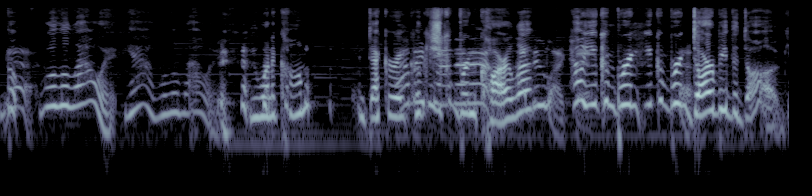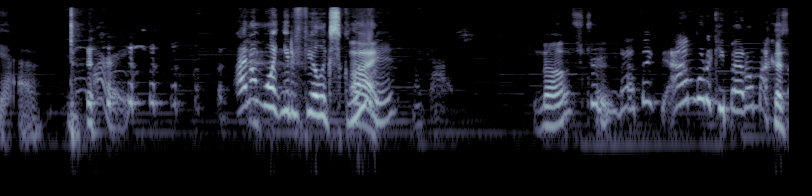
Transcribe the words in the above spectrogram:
but we'll allow it. Yeah, we'll allow it. You want to come and decorate I may cookies? You can bring out. Carla. like Hell, that. you can bring you can bring Yeah. Darby the dog. Yeah. All right. I don't want you to feel excluded. My. No, it's true. I think I'm going to keep that on my because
